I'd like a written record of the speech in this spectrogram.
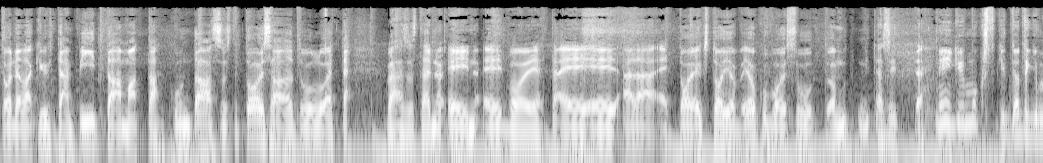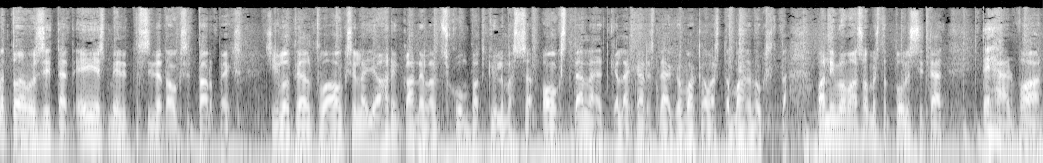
todellakin yhtään piittaamatta, kun taas on sitten toisaalta tullut, että vähän sellaista, no ei, no ei voi, että ei, ei, älä, että toi, eikö toi joku voi suuttua, mutta mitä sitten? Niin, kyllä mustakin jotenkin mä toivoisin sitä, että ei edes mietitä sitä, että onko se tarpeeksi siloteltua, onko sillä jahdin kannella nyt skumpat kylmässä, onko tällä hetkellä kärsitäänkö vakavasta masennuksesta, vaan nimenomaan somesta tulisi sitä, että tehdään vaan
